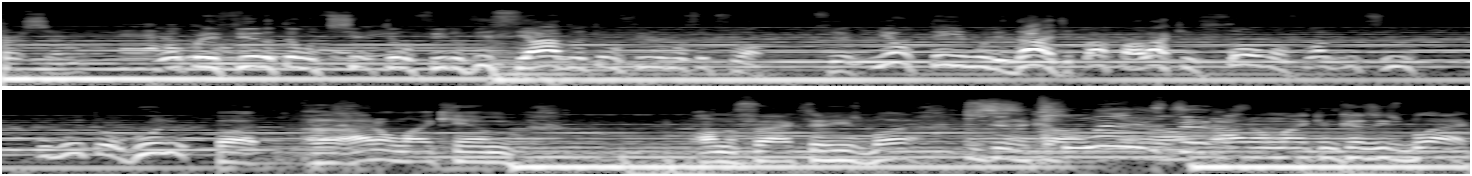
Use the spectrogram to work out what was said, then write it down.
person. Eu prefiro ter um, ter um filho viciado do que um filho homossexual. E eu tenho imunidade para falar que sou homofóbico, sim, com muito orgulho. But uh, I don't like him on the fact that he's black. He's gonna come. Please, dude. I don't like him because he's black.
